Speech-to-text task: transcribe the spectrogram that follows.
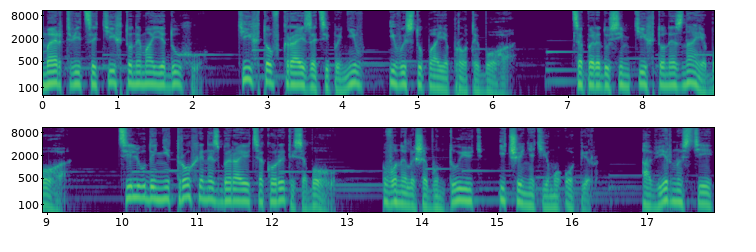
Мертві це ті, хто не має духу, ті, хто вкрай заціпенів і виступає проти Бога. Це передусім ті, хто не знає Бога. Ці люди нітрохи не збираються коритися Богу, вони лише бунтують і чинять йому опір, а вірності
